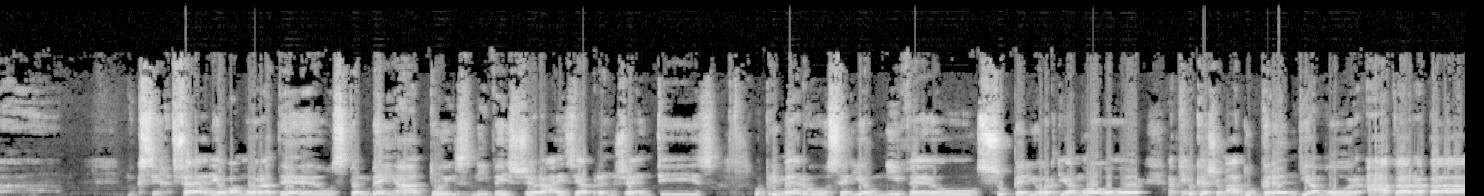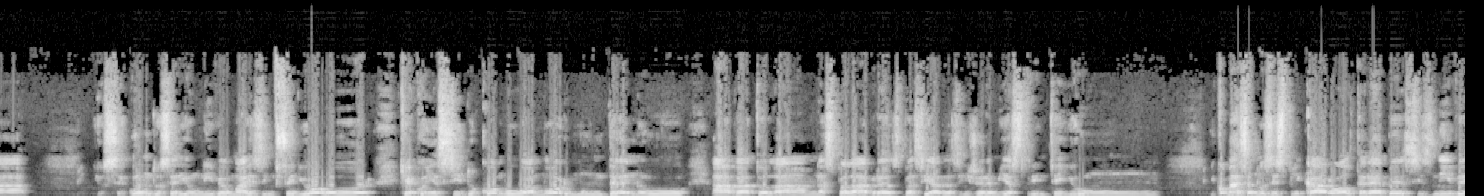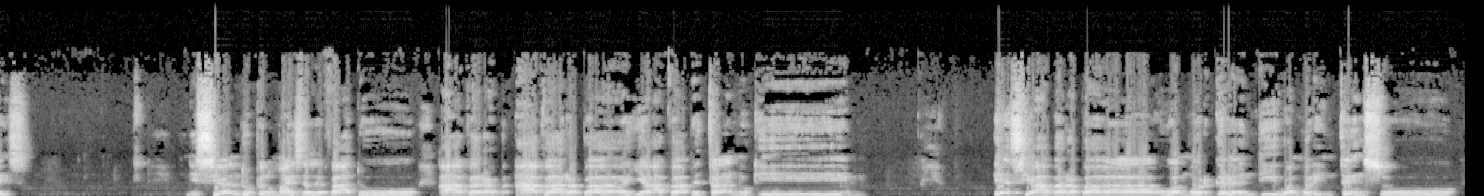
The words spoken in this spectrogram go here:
No que se refere ao amor a Deus, também há dois níveis gerais e abrangentes. O primeiro seria o nível superior de amor, aquilo que é chamado o grande amor, Ahavarabá o segundo seria um nível mais inferior, que é conhecido como o amor mundano, Avatolam, nas palavras baseadas em Jeremias 31. E começa a nos explicar o Alter esses níveis. Iniciando pelo mais elevado, Ahavarabá e Ahababetanugim. Esse Ahavarabá, o amor grande, o amor intenso,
